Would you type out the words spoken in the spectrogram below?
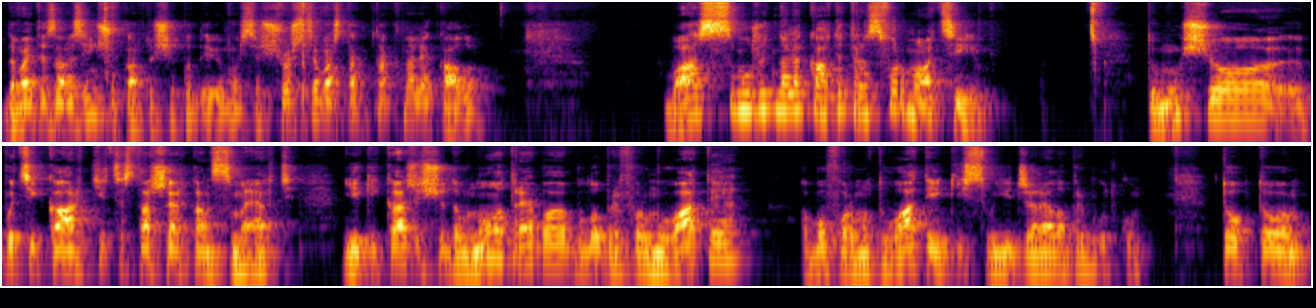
Давайте зараз іншу карту ще подивимося. Що ж це вас так, так налякало? Вас можуть налякати трансформації. Тому що е, по цій карті це старший аркан смерть, який каже, що давно треба було б реформувати або форматувати якісь свої джерела прибутку. Тобто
